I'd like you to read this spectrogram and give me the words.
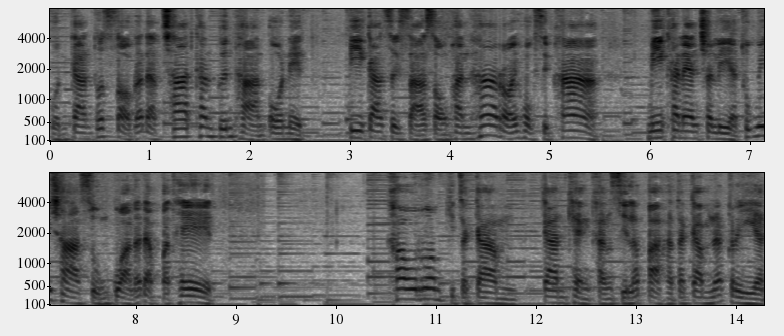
ผลการทดสอบระดับชาติขั้นพื้นฐาน O-NET ปีการศึกษา 2565 มีคะแนนเฉลี่ยทุกวิชาสูงกว่าระดับประเทศ เข้าร่วมกิจกรรม การแข่งขันศิลปะหัตถกรรมนักเรียน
